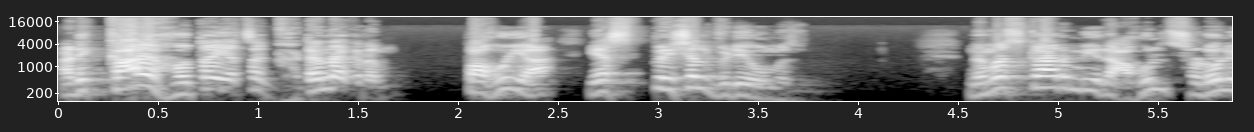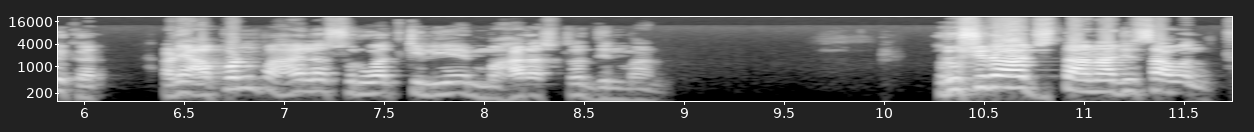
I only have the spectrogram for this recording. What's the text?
आणि काय होता याचा घटनाक्रम पाहूया या स्पेशल व्हिडिओमधून नमस्कार मी राहुल सडोलेकर आणि आपण पाहायला सुरुवात केली आहे महाराष्ट्र दिनमान. ऋषिराज तानाजी सावंत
